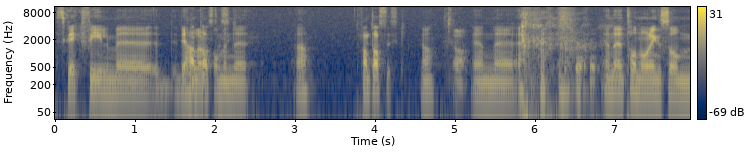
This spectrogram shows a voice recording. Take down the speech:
skräckfilm. Det handlar om en, eh, Fantastisk. en, eh, en, en tonåring som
